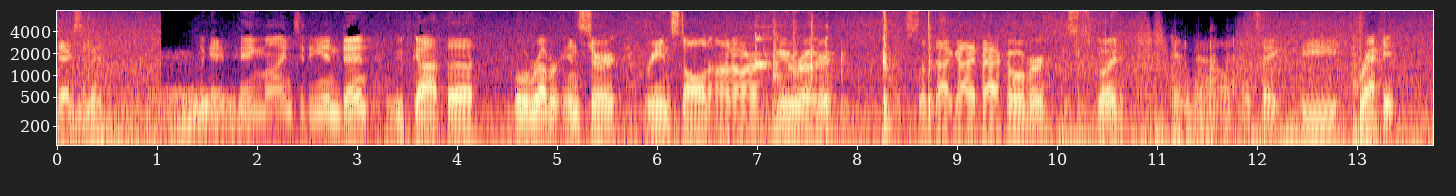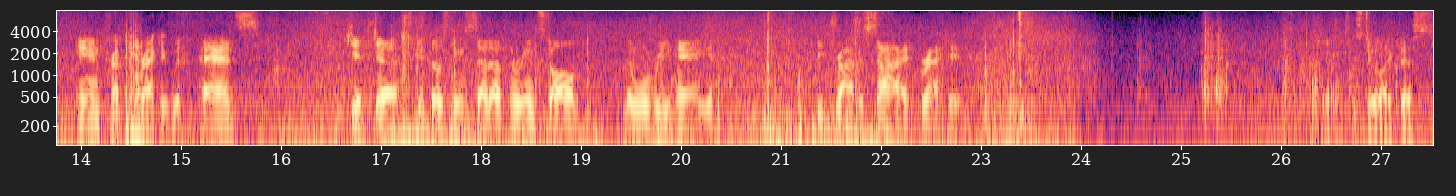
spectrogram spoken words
Excellent. Okay, paying mine to the indent. We've got the little rubber insert reinstalled on our new rotor. Slip that guy back over. This is good. We'll take the bracket and prep the bracket with the pads. Get uh, get those things set up and reinstalled. Then we'll rehang the driver's side bracket. Here, let's do it like this.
